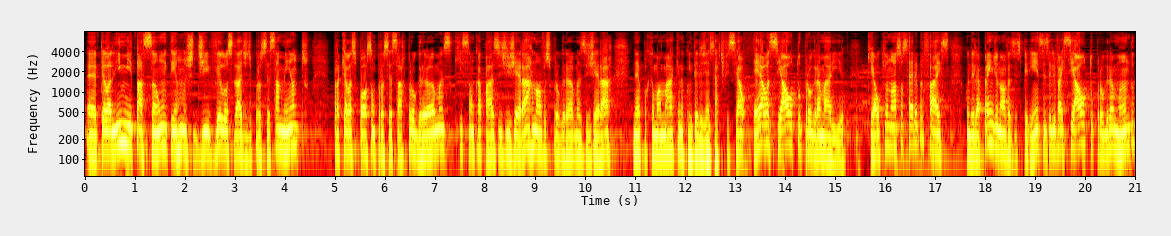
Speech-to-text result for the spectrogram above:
é, pela limitação em termos de velocidade de processamento, para que elas possam processar programas que são capazes de gerar novos programas e gerar, né, porque uma máquina com inteligência artificial, ela se autoprogramaria que é o que o nosso cérebro faz. Quando ele aprende novas experiências, ele vai se autoprogramando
